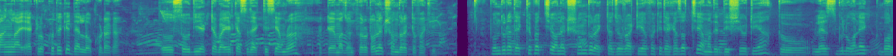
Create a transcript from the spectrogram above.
বাংলায় এক লক্ষ থেকে দেড় লক্ষ টাকা। তো সৌদি একটা ভাইয়ের কাছে দেখতেছি আমরা, একটা অ্যামাজন প্যারট অনেক সুন্দর একটা পাখি। বন্ধুরা দেখতে পাচ্ছি অনেক সুন্দর একটা জোড়া টিয়া পাখি দেখা যাচ্ছে আমাদের দেশীয় টিয়া। তো লেজগুলো অনেক বড়,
